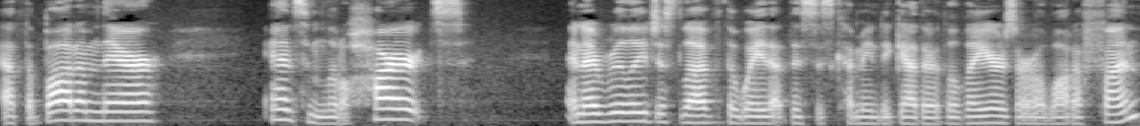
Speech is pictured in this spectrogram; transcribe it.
at the bottom there and some little hearts. And I really just love the way that this is coming together. The layers are a lot of fun.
